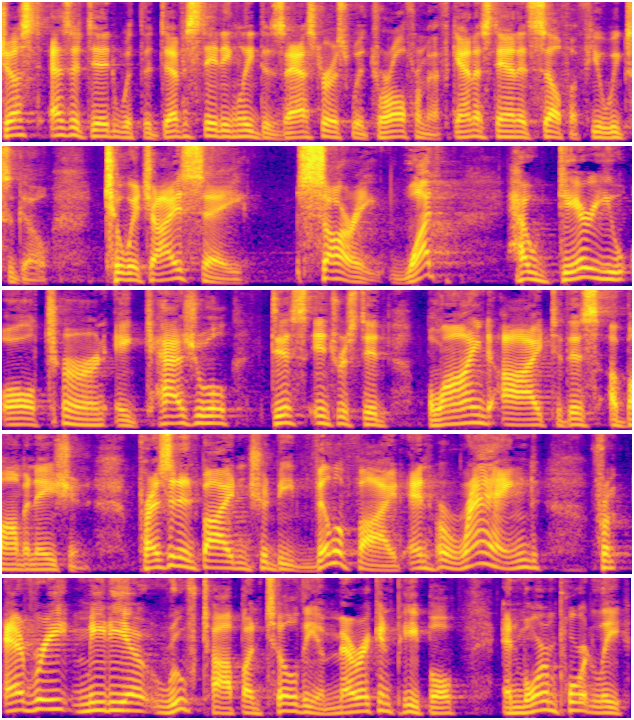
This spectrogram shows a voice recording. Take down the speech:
Just as it did with the devastatingly disastrous withdrawal from Afghanistan itself a few weeks ago, to which I say, sorry, what? How dare you all turn a casual, disinterested, blind eye to this abomination. President Biden should be vilified and harangued from every media rooftop until the American people, and more importantly,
